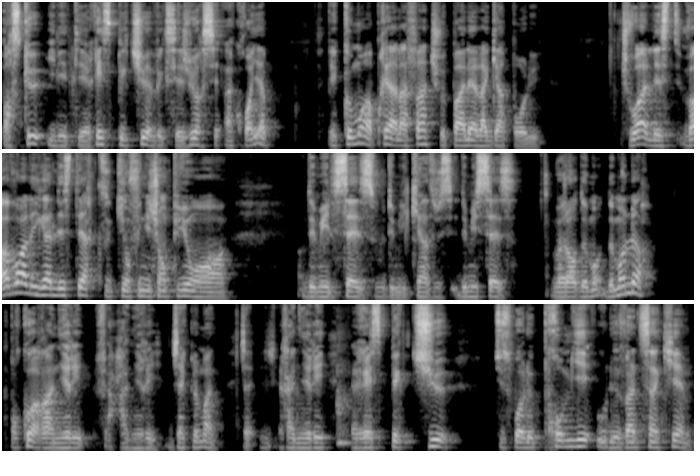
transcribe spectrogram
Parce que il était respectueux avec ses joueurs, c'est incroyable. Et comment après, à la fin, tu veux pas aller à la gare pour lui? Tu vois, va voir les gars de qui ont fini champion en, 2016 ou 2015, je sais, 2016. Va leur demander, demande-leur. Pourquoi Ranieri, enfin Ranieri, Jack Leman, Ranieri, respectueux, tu sois le premier ou le 25e.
